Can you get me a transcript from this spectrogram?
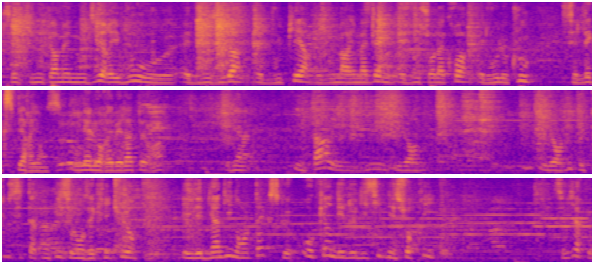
Celle qui nous permet de nous dire, et vous, êtes-vous Judas Êtes-vous Pierre Êtes-vous Marie-Madeleine Êtes-vous sur la croix Êtes-vous le clou? C'est l'expérience. Il est le révélateur. hein. Eh bien, il parle et il, dit, il, leur, il leur dit que tout s'est accompli selon les Écritures. Et il est bien dit dans le texte qu'aucun des deux disciples n'est surpris. C'est-à-dire que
